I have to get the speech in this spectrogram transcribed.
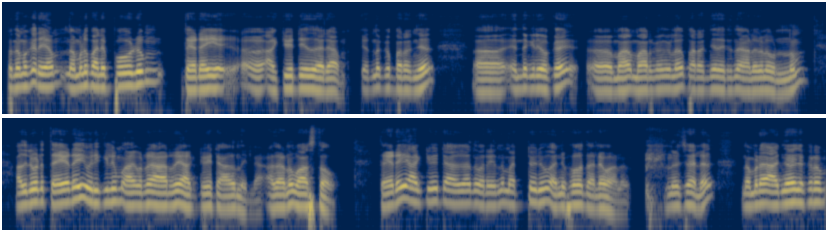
ഇപ്പം നമുക്കറിയാം നമ്മൾ പലപ്പോഴും തേടൈ ആക്ടിവേറ്റ് ചെയ്ത് തരാം എന്നൊക്കെ പറഞ്ഞ് എന്തെങ്കിലുമൊക്കെ മാർഗങ്ങൾ പറഞ്ഞു തരുന്ന ആളുകളൊന്നും അതിലൂടെ തേടൈ ഒരിക്കലും അവരുടെ ആരുടെ ആക്ടിവേറ്റ് ആകുന്നില്ല. അതാണ് വാസ്തവം. തേർഡ് ഐ ആക്ടിവേറ്റ് ആകുക എന്ന് പറയുന്നത് മറ്റൊരു അനുഭവ തലമാണ്. എന്ന് വെച്ചാൽ നമ്മുടെ ആജ്ഞാചക്രം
